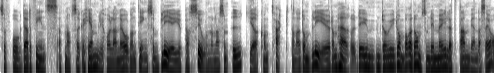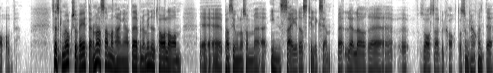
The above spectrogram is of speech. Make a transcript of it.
så, och där det finns att man försöker hemlighålla någonting så blir ju personerna som utgör kontakterna, de blir ju de här, det är ju, de är ju de, bara de som det är möjligt att använda sig av. Sen ska man också veta i de här sammanhangen att även om vi nu talar om eh, personer som eh, insiders till exempel eller eh, eh försvarsadvokater som kanske inte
